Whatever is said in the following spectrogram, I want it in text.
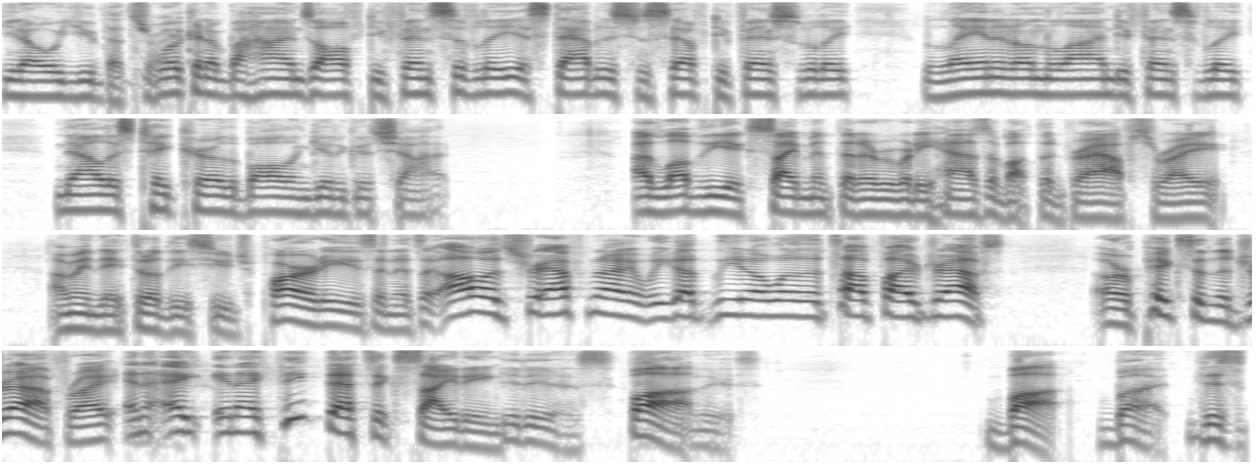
You know, you That's right. working the behinds off defensively, establish yourself defensively, laying it on the line defensively. Now let's take care of the ball and get a good shot. I love the excitement that everybody has about the drafts, right? I mean, they throw these huge parties and it's like, oh, it's draft night. We got, you know, one of the top five drafts or picks in the draft, right? And I and I think that's exciting. It is. But It is. but But this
